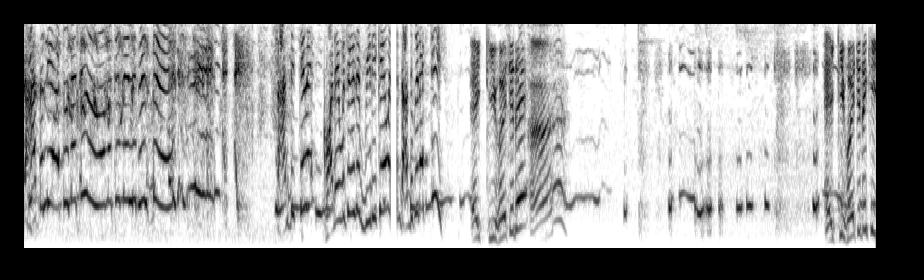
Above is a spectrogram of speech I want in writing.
তাড়াতাড়ি আসো দাদু আমাকে মেলে ফেলবে। শান্তির ছেলে ঘরে বসে বসে বিড়ি খেয়ে দাদুকে ডাকছিস? এই কি হয়েছে রে? এই কি হয়েছে রে কি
